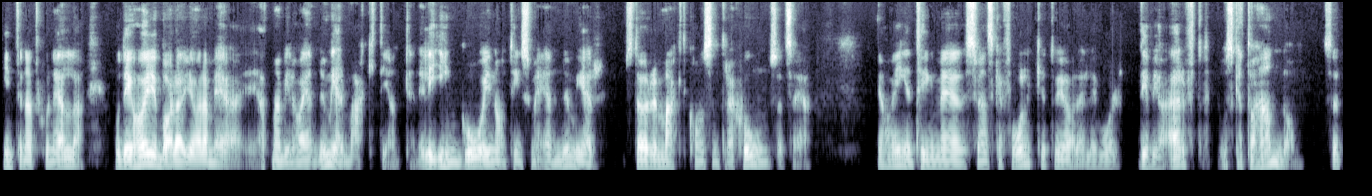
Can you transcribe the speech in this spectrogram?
internationella. Och det har ju bara att göra med att man vill ha ännu mer makt egentligen, eller ingå i någonting som är ännu mer, större maktkoncentration så att säga. Det har ingenting med svenska folket att göra eller vår, det vi har ärvt och ska ta hand om. Så att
